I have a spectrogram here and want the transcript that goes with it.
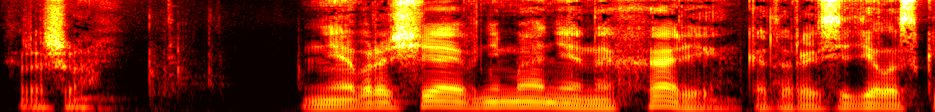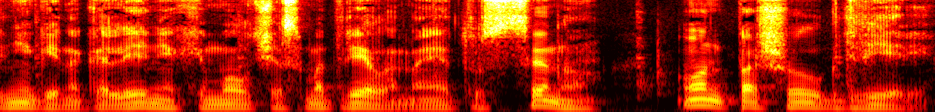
Хорошо. Не обращая внимания на Хари, которая сидела с книгой на коленях и молча смотрела на эту сцену, он пошел к двери.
